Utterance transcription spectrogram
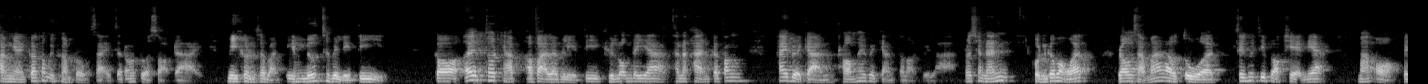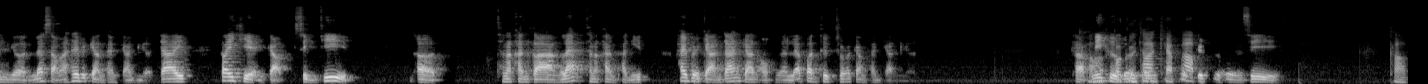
ทำงานก็ต้องมีความโปร่งใสจะต้องตรวจสอบได้ มีคุณสมบัติ immutability ก็เอ้ยโทษครับ availability คือล่มได้ยากธนาคารก็ต้องให้บริการพร้อมให้บริการตลอดเวลา เพราะฉะนั้นคนก็บอกว่าเราสามารถเอาตัวเทคโนโลยีบล็อกเชนเนี่ย มาออกเป็นเงิน และสามารถให้บริการทางการเงินได้ใกล้เคียงกับสิ่งที่ธนาคารกลาง และธนาคารพาณิชย์ ให้บริการด้านการออกเงิน และบันทึกธุรกรรมทางการเงิน ครับนี่คือก็คือถ้า wrap upครับ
